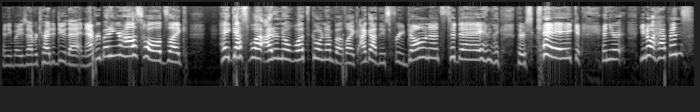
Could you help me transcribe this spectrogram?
anybody's ever tried to do that and everybody in your household's like, hey, guess what? I don't know what's going on, but like I got these free donuts today, and like there's cake, and, and you're, you know what happens?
